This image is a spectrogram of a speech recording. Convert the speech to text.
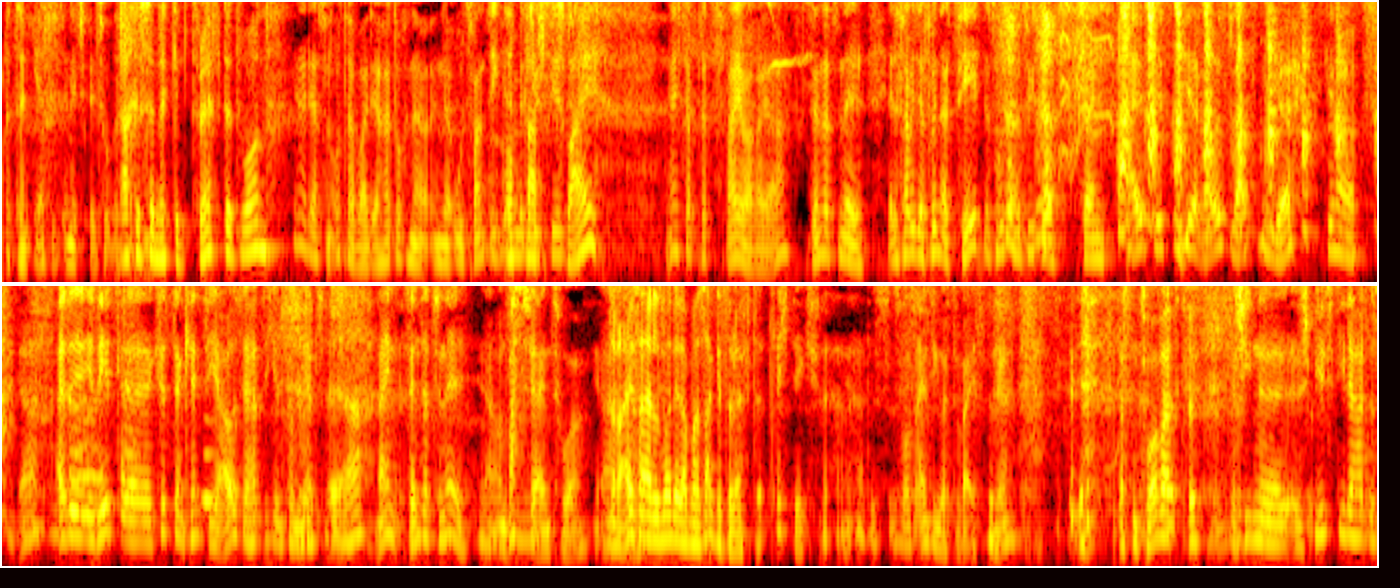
hat sein erstes NHL-Tor geschossen. Ach, ist er nicht gedraftet worden? Ja, der ist von Ottawa. Der hat doch in der, in der U20 Auf Platz zwei? Ja, ich glaube Platz zwei war er, ja. Sensationell. Ja, das habe ich dir vorhin erzählt. Das musst du natürlich dein, dein Halbwissen hier rauslassen, ja. Genau. Ja. Also ihr seht, äh, Christian kennt sich aus, er hat sich informiert. Ja. Nein, sensationell. Ja. Und was für ein Tor. Ja. Dreiseidel wurde damals auch gedraftet. Richtig. Ja, das, das war das Einzige, was du weißt. Ja. Dass ein Torwart verschiedene Spielstile hat, das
